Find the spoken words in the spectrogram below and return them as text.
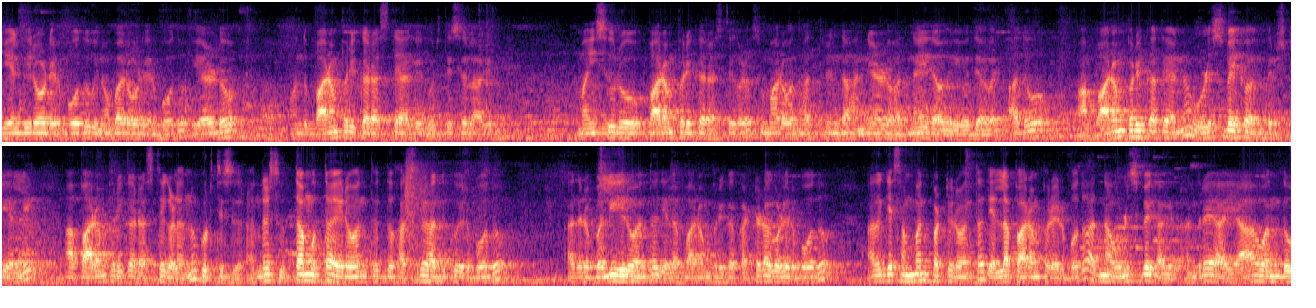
ಜೆ ಎಲ್ ಬಿ ರೋಡ್ ಇರ್ಬೋದು ವಿನೋಬಾ ರೋಡ್ ಇರ್ಬೋದು, ಎರಡು ಒಂದು ಪಾರಂಪರಿಕ ರಸ್ತೆಯಾಗಿ ಗುರುತಿಸಲಾಗಿದೆ. ಮೈಸೂರು ಪಾರಂಪರಿಕ ರಸ್ತೆಗಳು ಸುಮಾರು ಒಂದು ಹತ್ತರಿಂದ ಹನ್ನೆರಡು, ಹದಿನೈದು ಇದ್ದಾವೆ ಅದು ಆ ಪಾರಂಪರಿಕತೆಯನ್ನು ಉಳಿಸಬೇಕು ಅನ್ನೋ ದೃಷ್ಟಿಯಲ್ಲಿ ಆ ಪಾರಂಪರಿಕ ರಸ್ತೆಗಳನ್ನು ಗುರುತಿಸಿದರು. ಅಂದರೆ ಸುತ್ತಮುತ್ತ ಇರುವಂಥದ್ದು ಹಸಿರು ಹದ್ದಕ್ಕೂ ಇರ್ಬೋದು ಅದರ ಬಲಿ ಇರುವಂಥದ್ದು ಎಲ್ಲ ಪಾರಂಪರಿಕ ಕಟ್ಟಡಗಳಿರ್ಬೋದು ಅದಕ್ಕೆ ಸಂಬಂಧಪಟ್ಟಿರುವಂಥದ್ದು ಎಲ್ಲ ಪಾರಂಪರ್ಯ ಇರ್ಬೋದು, ಅದನ್ನ ಉಳಿಸ್ಬೇಕಾಗಿದೆ ಅಂದರೆ ಯಾವ ಒಂದು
